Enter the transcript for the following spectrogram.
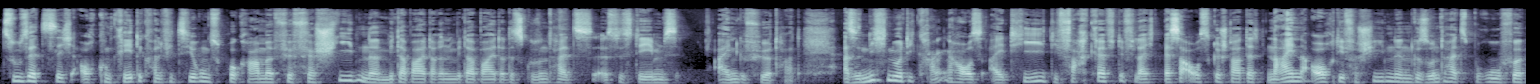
zusätzlich auch konkrete Qualifizierungsprogramme für verschiedene Mitarbeiterinnen und Mitarbeiter des Gesundheitssystems eingeführt hat. Also nicht nur die Krankenhaus-IT, die Fachkräfte vielleicht besser ausgestattet, nein, auch die verschiedenen Gesundheitsberufe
